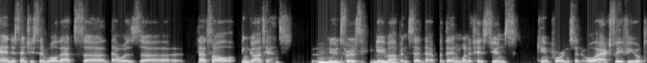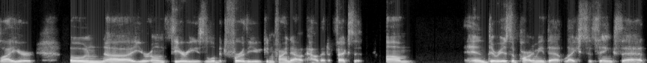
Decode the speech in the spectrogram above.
and essentially said, "Well, that's uh, that was uh, that's all in God's hands." Mm-hmm. Newton sort of gave mm-hmm. up and said that, but then one of his students came forward and said, "Well, actually, if you apply your own uh, your own theories a little bit further, you can find out how that affects it." Um, and there is a part of me that likes to think that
